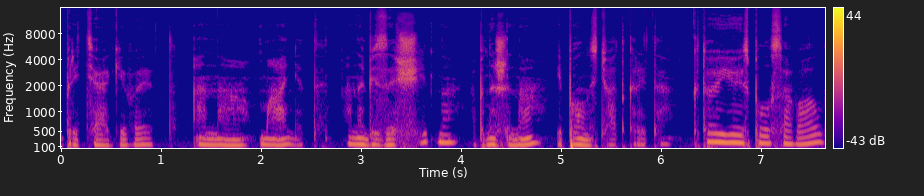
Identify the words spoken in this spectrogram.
притягивает, она манит, она беззащитна, обнажена и полностью открыта. Кто ее исполосовал?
